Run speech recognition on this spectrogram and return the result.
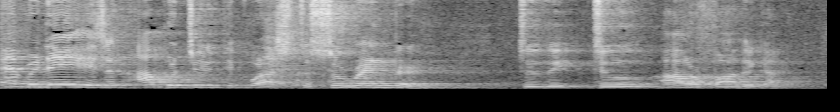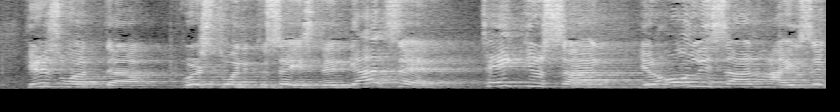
every day is an opportunity for us to surrender to, the, to our Father God. Here's what uh, verse 22 says. Then God said, Take your son, your only son Isaac,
